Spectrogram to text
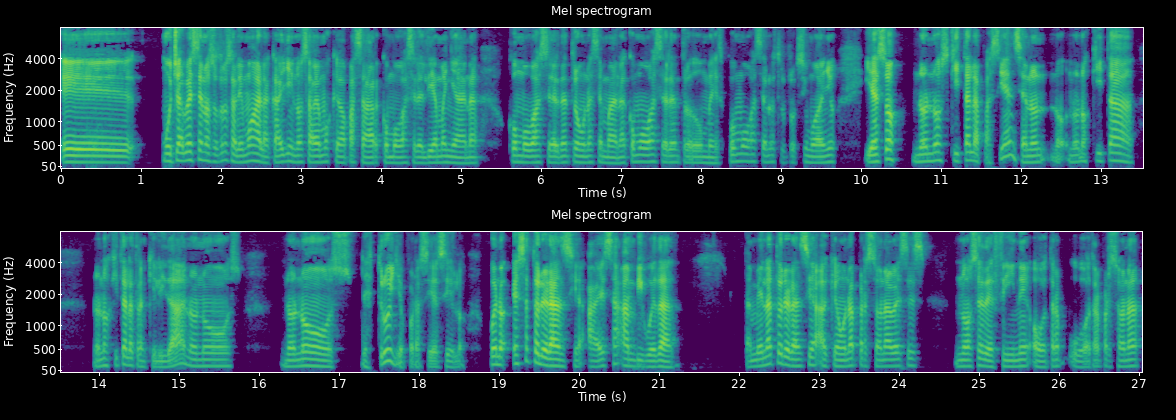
Eh, muchas veces nosotros salimos a la calle y no sabemos qué va a pasar, cómo va a ser el día de mañana, cómo va a ser dentro de una semana, cómo va a ser dentro de un mes, cómo va a ser nuestro próximo año. Y eso no nos quita la paciencia, no, no, nos, quita, no nos quita la tranquilidad, no nos, no nos destruye, por así decirlo. Bueno, esa tolerancia a esa ambigüedad, también la tolerancia a que una persona a veces no se define otra, u otra persona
